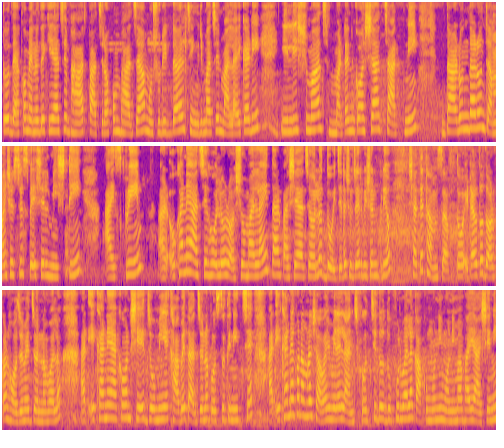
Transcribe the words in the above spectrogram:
তো দেখো মেনুতে কী আছে? ভাত, পাঁচ রকম ভাজা, মুসুরির ডাল, চিংড়ি মাছের মালাইকারি, ইলিশ মাছ, মাটন কষা, চাটনি। দারুণ দারুণ জামাই ষষ্ঠীর স্পেশাল মিষ্টি আইসক্রিম আর ওখানে আছে হলো রসমালাই, তার পাশে আছে হলো দই, যেটা সুজয়ের ভীষণ প্রিয়, সাথে থামস আপ তো এটাও তো দরকার হজমের জন্য বলো। আর এখানে এখন সে জমিয়ে খাবে, তার জন্য প্রস্তুতি নিচ্ছে। আর এখানে এখন আমরা সবাই মিলে লাঞ্চ করছি। তো দুপুরবেলা কাকুমণি, মণিমা ভাই আসেনি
